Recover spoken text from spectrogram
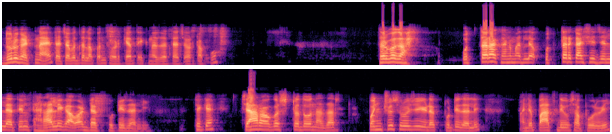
दुर्घटना आहे. त्याच्याबद्दल आपण थोडक्यात एक नजर त्याच्यावर टाकू. तर बघा उत्तराखंड मधल्या उत्तरकाशी जिल्ह्यातील धराली गावात ढगफुटी झाली. ठीक आहे? चार ऑगस्ट दोन हजार पंचवीस रोजी ही ढगफुटी झाली. म्हणजे पाच दिवसापूर्वी.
